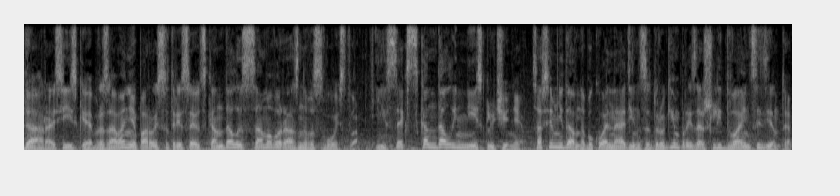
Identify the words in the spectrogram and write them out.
Да, российское образование порой сотрясают скандалы самого разного свойства. И секс-скандалы не исключение. Совсем недавно, буквально один за другим, произошли два инцидента.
